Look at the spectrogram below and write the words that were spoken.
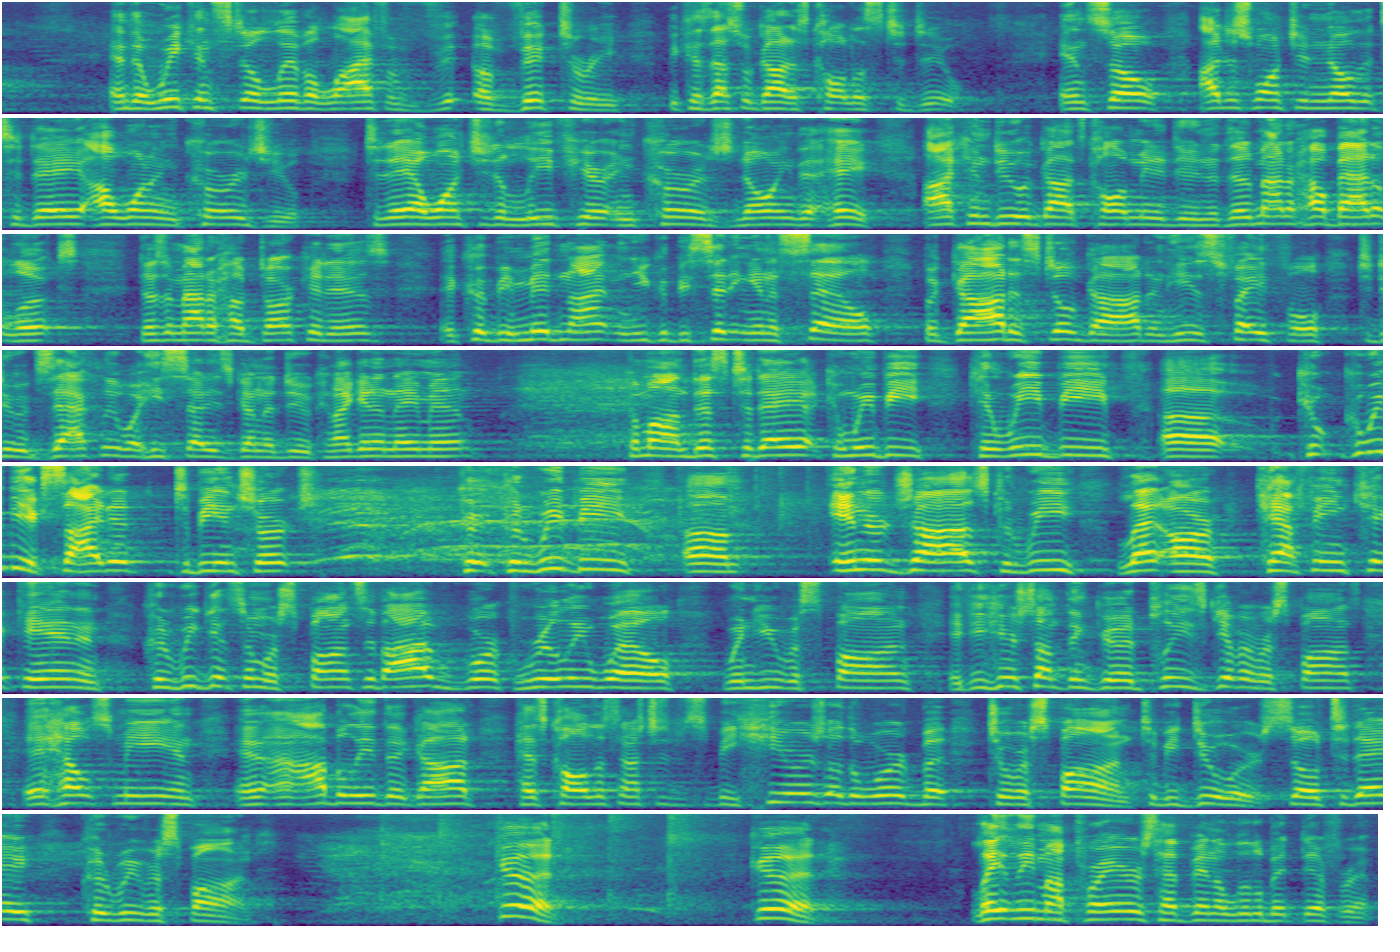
And that we can still live a life of, of victory because that's what God has called us to do. And so I just want you to know that today I want to encourage you. Today I want you to leave here encouraged, knowing that, hey, I can do what God's called me to do. And it doesn't matter how bad it looks, doesn't matter how dark it is. It could be midnight and you could be sitting in a cell, but God is still God and He is faithful to do exactly what He said He's going to do. Can I get an amen? amen? Come on, this today, can we be, can we be, uh, could, could we be excited to be in church? Could, could we be um, energized? Could we let our caffeine kick in and could we get some responsive? I work really well when you respond. If you hear something good, please give a response. It helps me, and, and I believe that God has called us not just to be hearers of the word, but to respond, to be doers. So today, could we respond? Good, good. Lately, my prayers have been a little bit different.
